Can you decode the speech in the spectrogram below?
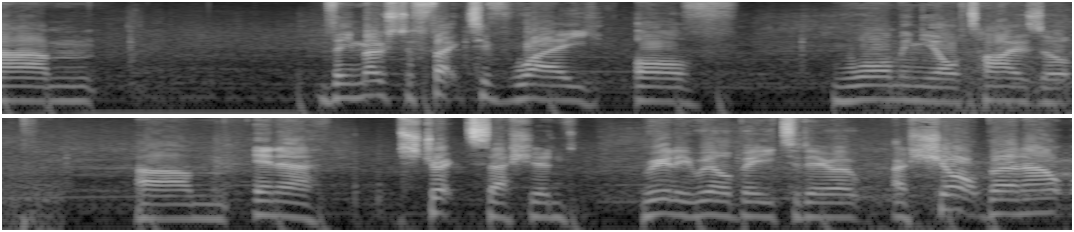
um, the most effective way of warming your tyres up um, in a strict session really will be to do a, a short burnout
